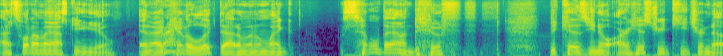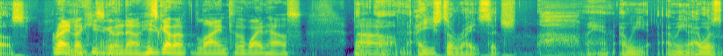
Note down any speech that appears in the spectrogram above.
That's what I'm asking you. And I Right. kind of looked at him and I'm like, settle down, dude. because, you know, our history teacher knows. Right, like he's gonna know. He's got a line to the White House. But Um, oh, man, I used to write such, oh man, are we, I mean, I was,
